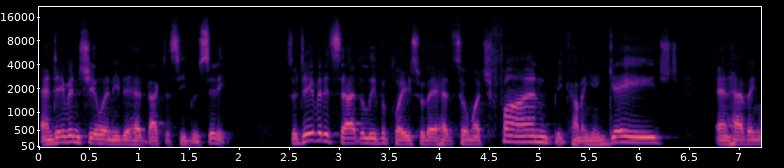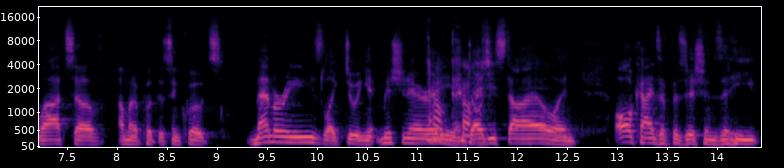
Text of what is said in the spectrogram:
and David and Sheila need to head back to Cebu City. So David is sad to leave a place where they had so much fun, becoming engaged, and having lots of, I'm going to put this in quotes, memories, like doing it missionary Oh, and doggy style, and all kinds of positions that he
